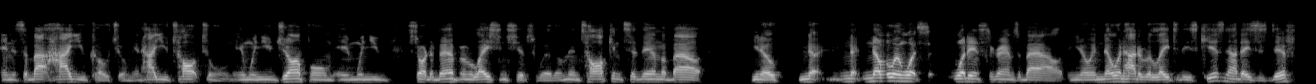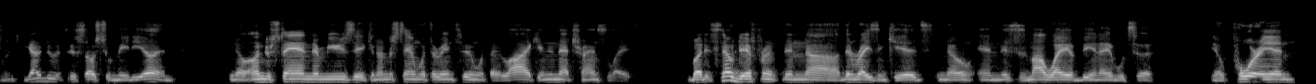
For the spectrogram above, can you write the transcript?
and it's about how you coach them and how you talk to them and when you jump them and when you start developing relationships with them and talking to them about you know knowing what's what instagram's about you know and knowing how to relate to these kids nowadays is different you got to do it through social media and you know understand their music and understand what they're into and what they like and then that translates but it's no different than uh, than raising kids you know and this is my way of being able to you know, pour in,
